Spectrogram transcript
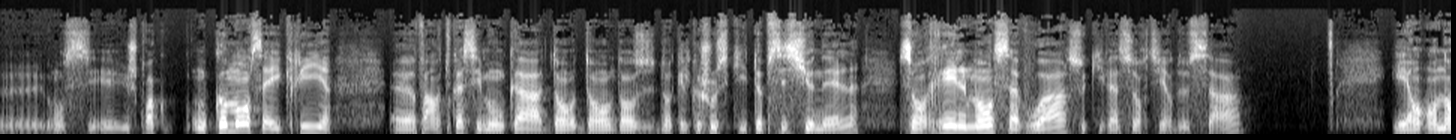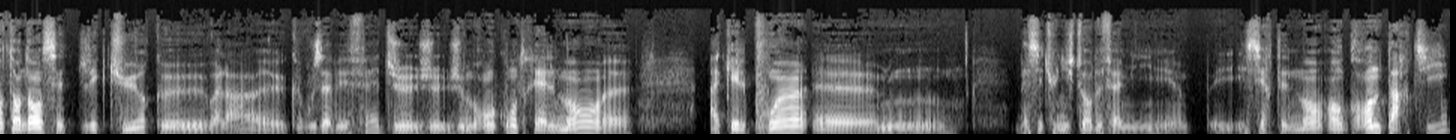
Euh, on sait, je crois qu'on commence à écrire, euh, enfin en tout cas c'est mon cas, dans, dans, dans, quelque chose qui est obsessionnel, sans réellement savoir ce qui va sortir de ça. Et en, entendant cette lecture que, voilà, que vous avez faite, je, je, me rends compte réellement à quel point c'est une histoire de famille et, certainement en grande partie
